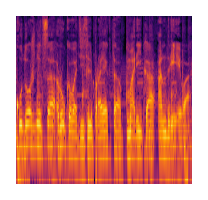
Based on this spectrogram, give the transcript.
художница, руководитель проекта Марика Андреева.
